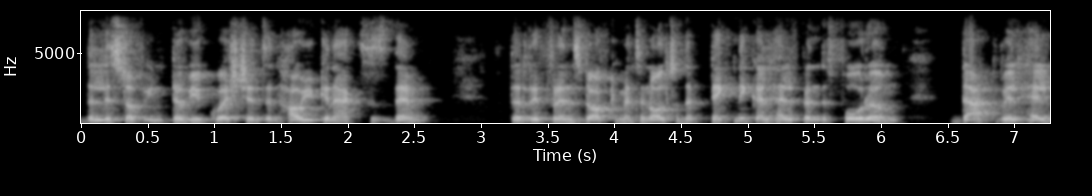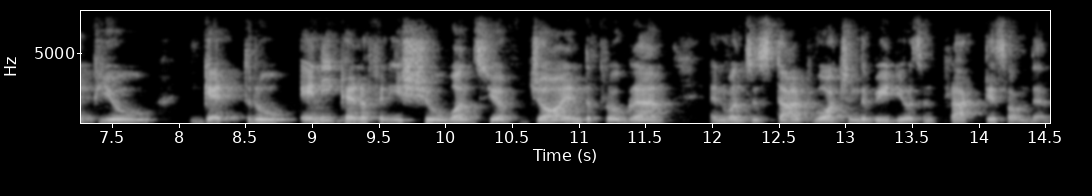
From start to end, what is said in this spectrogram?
the list of interview questions and how you can access them, the reference documents, and also the technical help and the forum that will help you get through any kind of an issue once you have joined the program and once you start watching the videos and practice on them.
